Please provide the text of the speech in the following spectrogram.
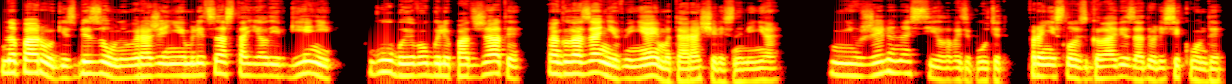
На пороге с безумным выражением лица стоял Евгений, губы его были поджаты, а глаза невменяемо таращились на меня. «Неужели насиловать будет?» пронеслось в голове за доли секунды.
